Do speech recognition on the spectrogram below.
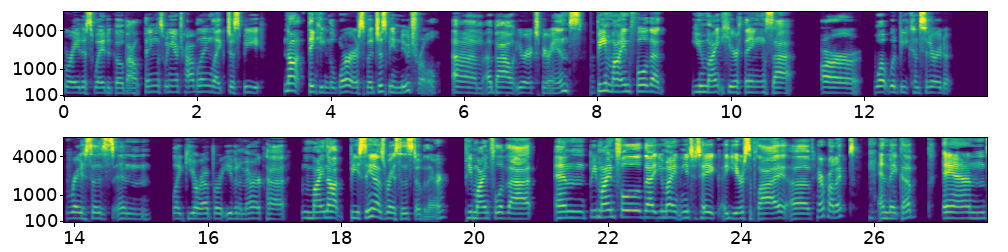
greatest way to go about things when you're traveling. Like, just be not thinking the worst, but just be neutral um, about your experience. Be mindful that you might hear things that are what would be considered racist in like Europe or even America might not be seen as racist over there. Be mindful of that and be mindful that you might need to take a year supply of hair product and makeup and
